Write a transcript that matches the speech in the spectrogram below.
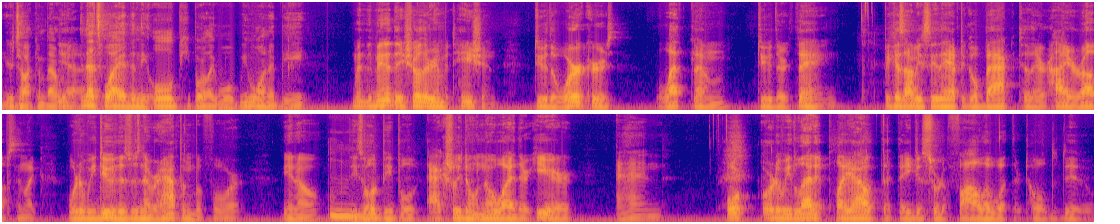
you're mm-hmm. talking about, Yeah. and that's why then the old people are like, well, we want to be when the minute they show their invitation, do the workers let them do their thing? Because obviously they have to go back to their higher ups and like, what do we do? This was never happened before. You know, these mm. old people actually don't know why they're here, and or or do we let it play out that they just sort of follow what they're told to do?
